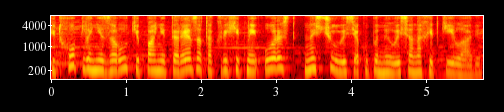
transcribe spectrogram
Підхоплені за руки пані Тереза та крихітний Орест не щулись, як опинилися на хиткій лаві.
